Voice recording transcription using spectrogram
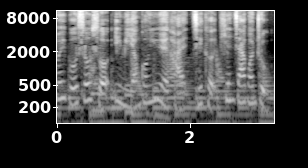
微博搜索“一米阳光音乐台”即可添加关注。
